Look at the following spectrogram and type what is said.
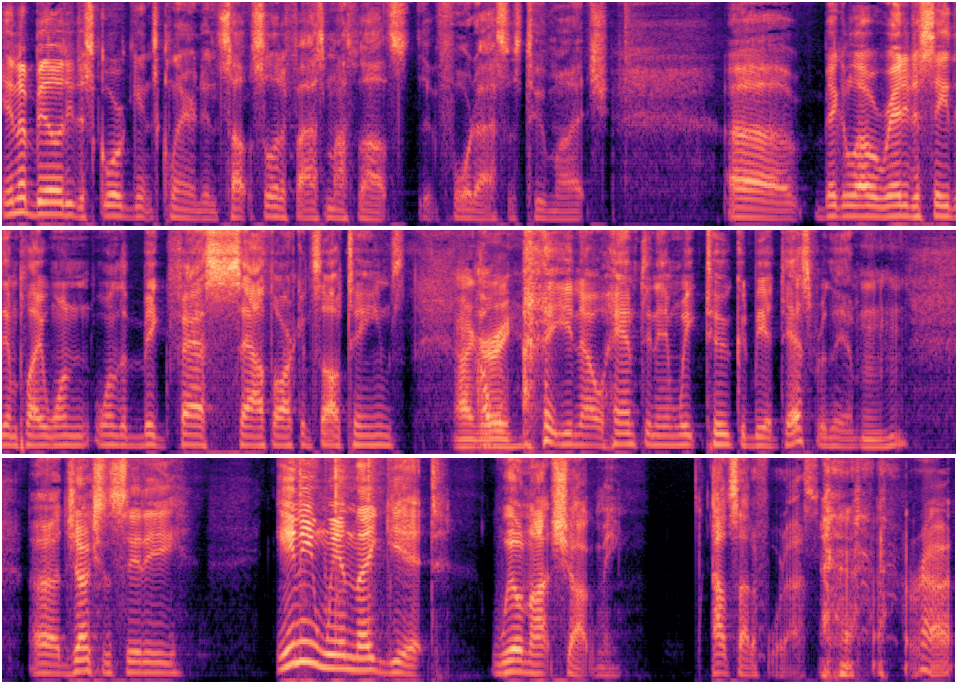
inability to score against Clarendon solidifies my thoughts that Fordyce is too much. Uh, Bigelow ready to see them play one one of the big fast South Arkansas teams. I agree. you know, Hampton in week two could be a test for them. Mm-hmm. Uh, Junction City, any win they get will not shock me outside of Fordyce. right.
